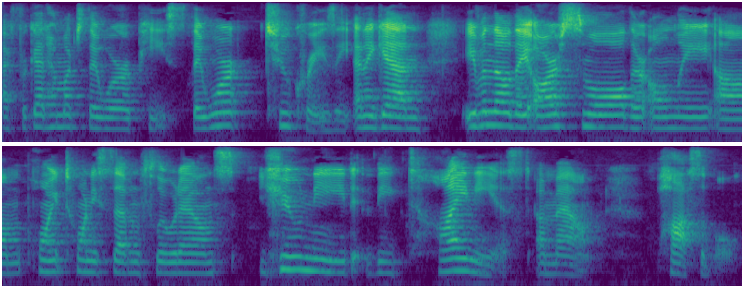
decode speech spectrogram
I forget how much they were a piece. They weren't too crazy. And again, even though they are small, they're only um, 0.27 fluid ounce, you need the tiniest amount possible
